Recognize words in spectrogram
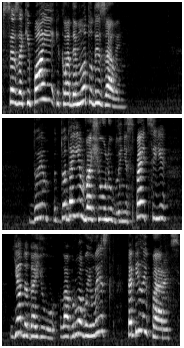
Все закипає і кладемо туди зелень. Додаємо ваші улюблені спеції. Я додаю лавровий лист та білий перець.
